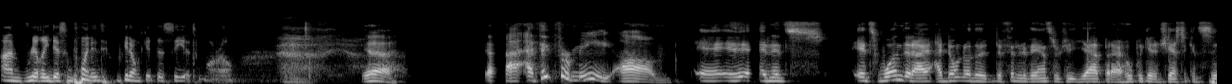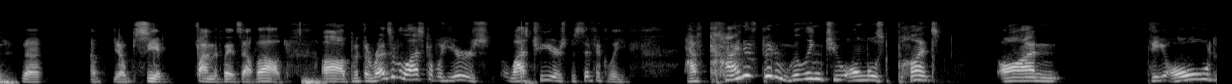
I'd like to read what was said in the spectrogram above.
I'm really disappointed that we don't get to see it tomorrow. yeah. yeah, I think for me, um, and it's it's one that I, I don't know the definitive answer to yet, but I hope we get a chance to consider uh, you know see it finally play itself out. Uh, but the Reds over the last couple years, last two years specifically, have kind of been willing to almost punt on the old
